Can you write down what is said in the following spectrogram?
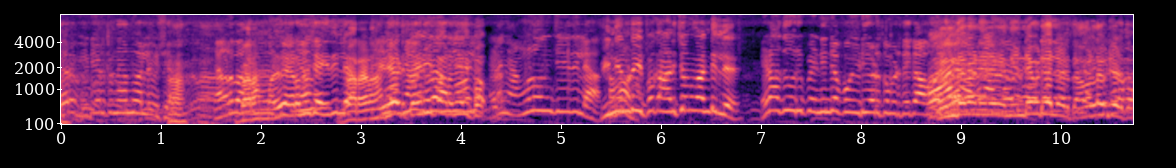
വേറെ വീഡിയോ എടുക്കുന്നതൊന്നും വിഷയം. ഞങ്ങൾ നമ്മൾ വേറെ ഒന്നും ചെയ്തില്ല. വീഡിയോ എടുത്തതിന് ഞങ്ങളൊന്നും ചെയ്തില്ല. പിന്നെന്താ ഇപ്പൊ കാണിച്ചൊന്നും കണ്ടില്ലേ? എടാ അത് ഒരു പെണ്ണിന്റെ വീഡിയോ എടുക്കുമ്പോഴത്തേക്ക് എന്റെ പെണ്ണിന്റെ നിന്റെ വീഡിയോ അല്ല എടുത്ത് അവളുടെ വീഡിയോ എടുത്ത്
